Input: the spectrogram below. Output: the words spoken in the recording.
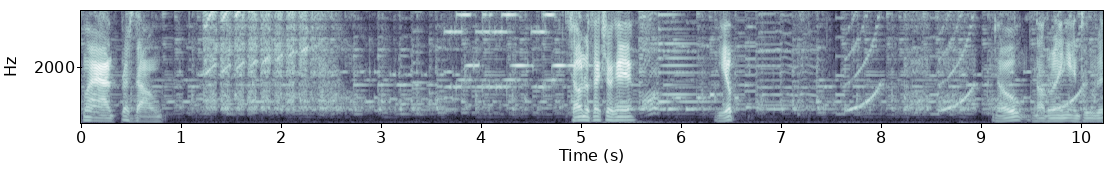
Come on, press down. Sound effects are here. Yep. No, not running into the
